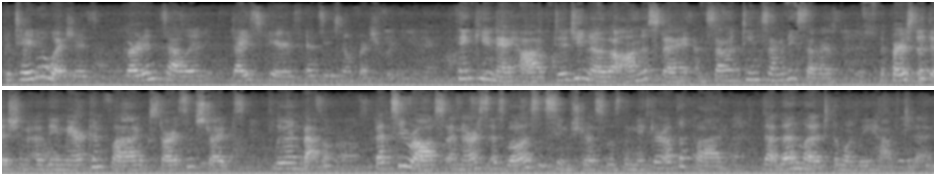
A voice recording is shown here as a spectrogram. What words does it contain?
potato wedges, garden salad, diced pears, and seasonal fresh fruit. Thank you, Neha. Did you know that on this day in 1777, the first edition of the American flag, Stars and Stripes, flew in battle? Betsy Ross, a nurse as well as a seamstress, was the maker of the flag that then led to the one we have today.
